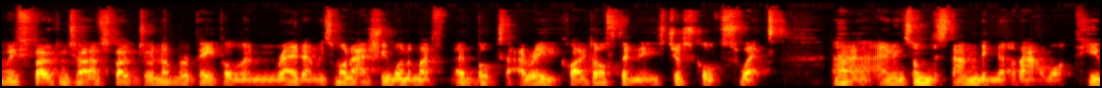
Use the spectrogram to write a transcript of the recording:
we've spoken to I've spoken to a number of people and read. I mean, it's one actually one of my uh, books that I read quite often. It's just called Sweat. Uh, and it's understanding about what the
